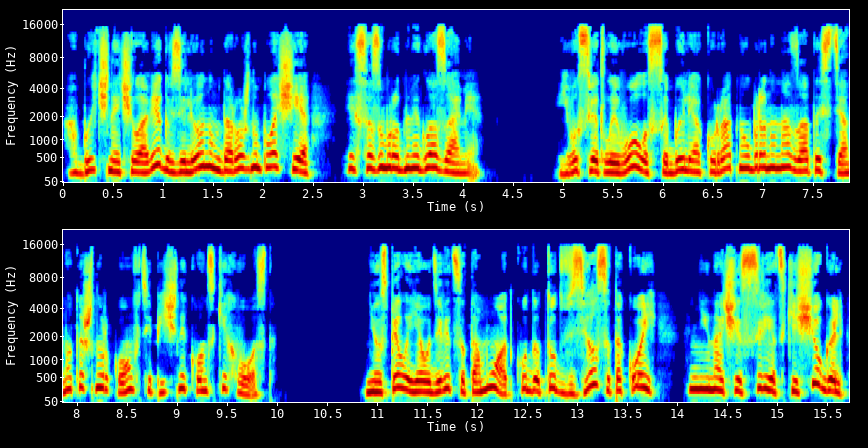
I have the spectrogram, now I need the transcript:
обычный человек в зеленом дорожном плаще и с изумрудными глазами. Его светлые волосы были аккуратно убраны назад и стянуты шнурком в типичный конский хвост. Не успела я удивиться тому, откуда тут взялся такой, не иначе светский щеголь,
